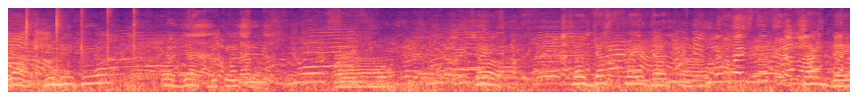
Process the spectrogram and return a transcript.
Yeah, you live here or just vacation? Uh, so, so just pray that uh, Sunday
